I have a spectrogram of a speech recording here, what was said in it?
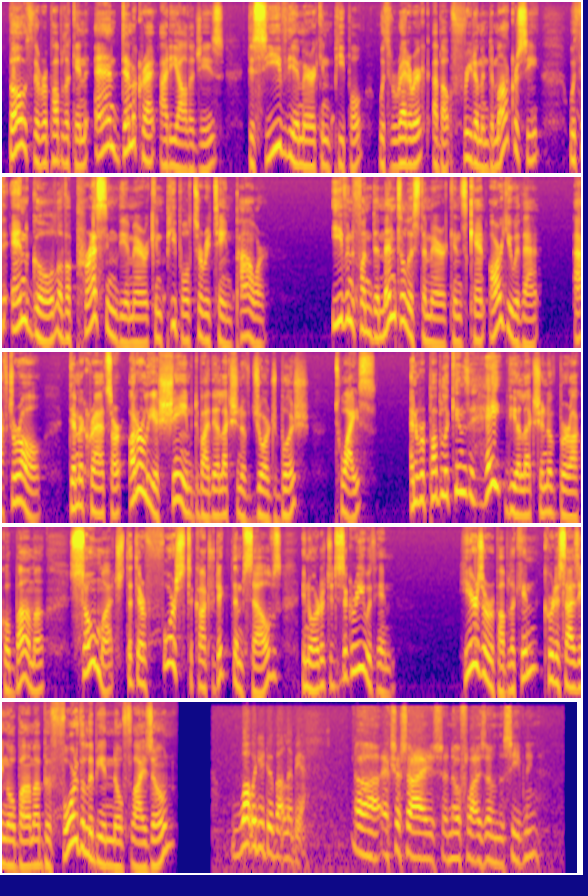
Both the Republican and Democrat ideologies deceive the American people with rhetoric about freedom and democracy with the end goal of oppressing the American people to retain power. Even fundamentalist Americans can't argue with that. After all, Democrats are utterly ashamed by the election of George Bush twice, and Republicans hate the election of Barack Obama so much that they're forced to contradict themselves in order to disagree with him. Here's a Republican criticizing Obama before the Libyan no fly zone. What would you do about Libya? Uh, exercise a no fly zone this evening,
